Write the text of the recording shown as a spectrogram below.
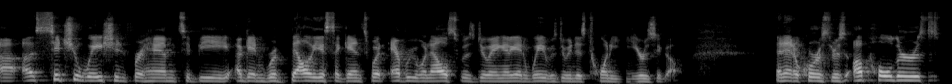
uh, a situation for him to be again rebellious against what everyone else was doing. And again, Wade was doing this 20 years ago. And then of course there's upholders,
